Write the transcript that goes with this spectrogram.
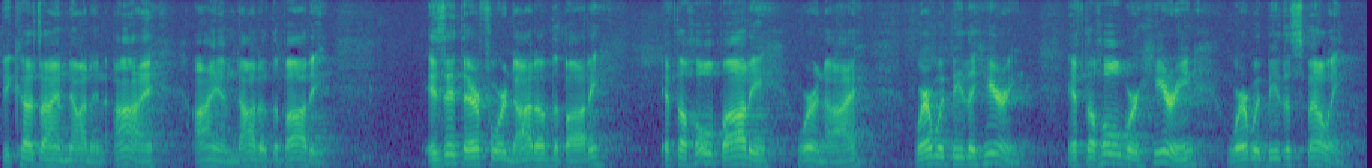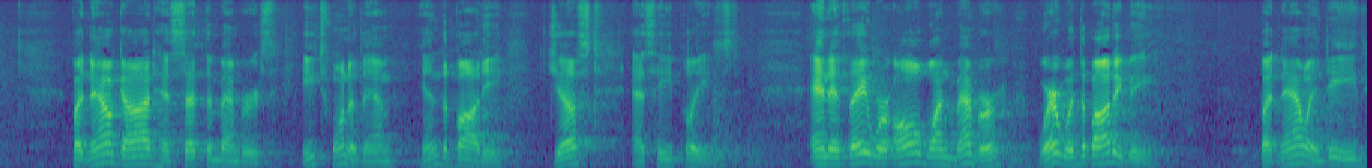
Because I am not an eye, I am not of the body, is it therefore not of the body? If the whole body were an eye, where would be the hearing? If the whole were hearing, where would be the smelling? But now God has set the members, each one of them, in the body just as he pleased. And if they were all one member, where would the body be? But now indeed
